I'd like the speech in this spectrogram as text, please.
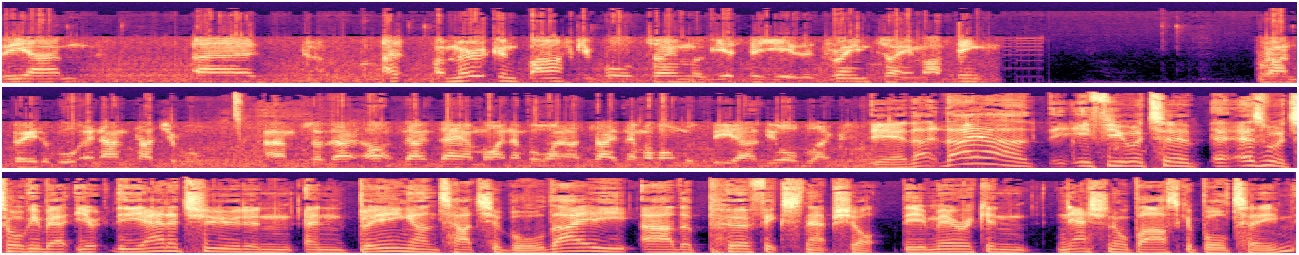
the um, uh, American basketball team of yesteryear, the Dream Team, I think were unbeatable and untouchable. Um, so they, oh, they, they, are my number one. I'd say them along with the uh, the All Blacks. Yeah, they, they, are. If you were to, as we were talking about your, the attitude and and being untouchable, they are the perfect snapshot. The American national basketball team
